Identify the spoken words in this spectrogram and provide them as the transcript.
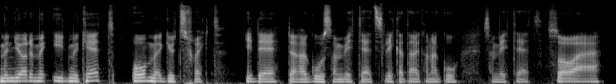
Men gjør det med ydmykhet og med gudsfrykt, idet dere har god samvittighet, slik at dere kan ha god samvittighet. Så eh,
